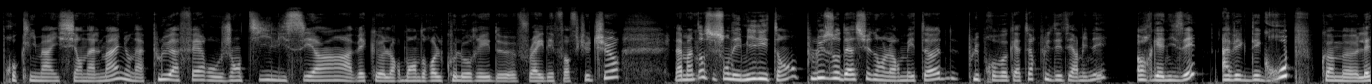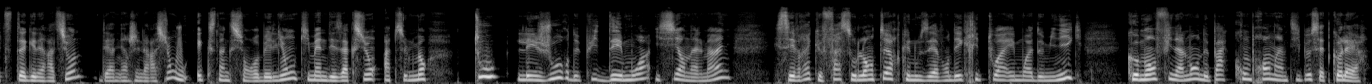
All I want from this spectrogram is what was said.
pro-climat ici en Allemagne. On n'a plus affaire aux gentils lycéens avec leurs banderoles colorées de Friday for Future. Là maintenant, ce sont des militants plus audacieux dans leurs méthodes, plus provocateurs, plus déterminés, organisés, avec des groupes comme euh, Letzte Generation, dernière génération, ou Extinction Rebellion, qui mènent des actions absolument tous les jours depuis des mois ici en Allemagne. C'est vrai que face aux lenteurs que nous avons décrites, toi et moi, Dominique, comment finalement ne pas comprendre un petit peu cette colère?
